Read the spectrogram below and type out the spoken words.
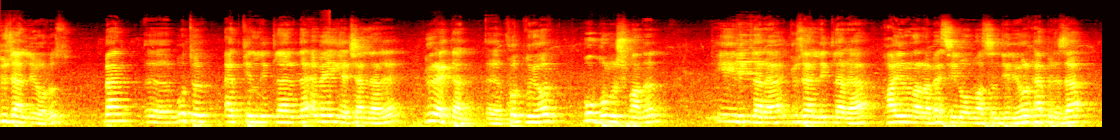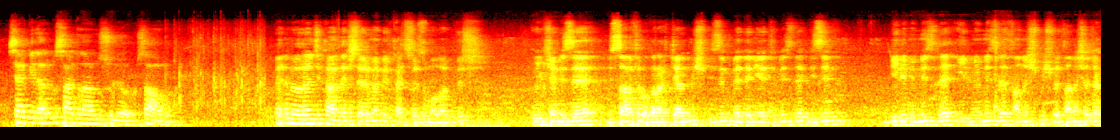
düzenliyoruz. Ben e, bu tür etkinliklerde emeği geçenleri yürekten e, kutluyor. Bu buluşmanın iyiliklere, güzelliklere, hayırlara vesile olmasını diliyor. Hepinize sevgilerimi, saygılarımı sunuyorum. Sağ olun. Benim öğrenci kardeşlerime birkaç sözüm olabilir. Ülkemize misafir olarak gelmiş, bizim medeniyetimizle, bizim bilimimizle, ilmimizle tanışmış ve tanışacak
